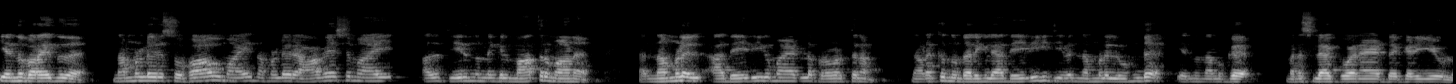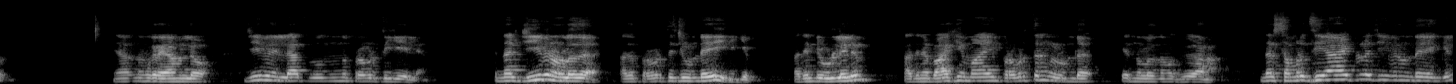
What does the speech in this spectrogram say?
എന്ന് പറയുന്നത് നമ്മളുടെ ഒരു സ്വഭാവമായി നമ്മളുടെ ഒരു ആവേശമായി അത് തീരുന്നുണ്ടെങ്കിൽ മാത്രമാണ് നമ്മളിൽ ആ ദൈവികമായിട്ടുള്ള പ്രവർത്തനം നടക്കുന്നുണ്ട് അല്ലെങ്കിൽ ആ ദൈവിക ജീവൻ നമ്മളിൽ ഉണ്ട് എന്ന് നമുക്ക് മനസ്സിലാക്കുവാനായിട്ട് കഴിയുകയുള്ളൂ. നമുക്കറിയാമല്ലോ ജീവനില്ലാത്തതൊന്നും പ്രവർത്തിക്കുകയില്ല. എന്നാൽ ജീവനുള്ളത് അത് പ്രവർത്തിച്ചുകൊണ്ടേയിരിക്കും. അതിന്റെ ഉള്ളിലും അതിന് ബാഹ്യമായും പ്രവർത്തനങ്ങളുണ്ട് എന്നുള്ളത് നമുക്ക് കാണാം. എന്നാൽ സമൃദ്ധിയായിട്ടുള്ള ജീവനുണ്ടെങ്കിൽ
